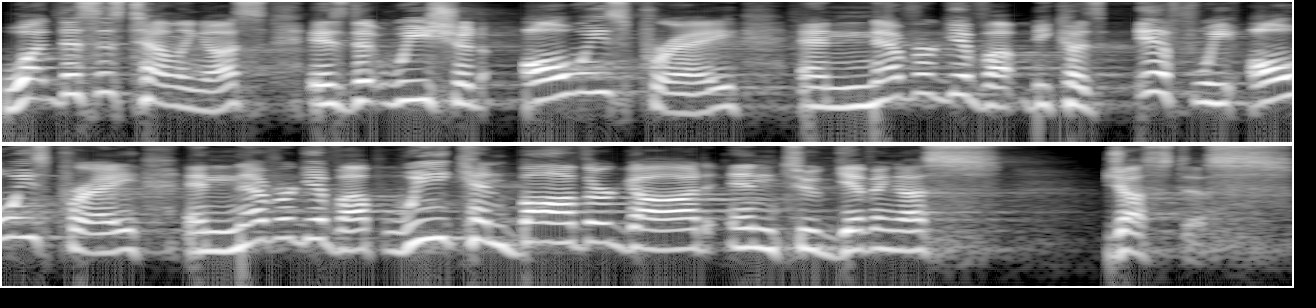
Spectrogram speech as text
what this is telling us is that we should always pray and never give up because if we always pray and never give up, we can bother God into giving us justice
